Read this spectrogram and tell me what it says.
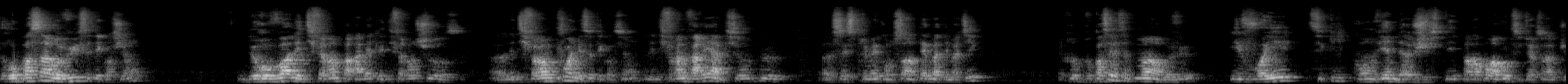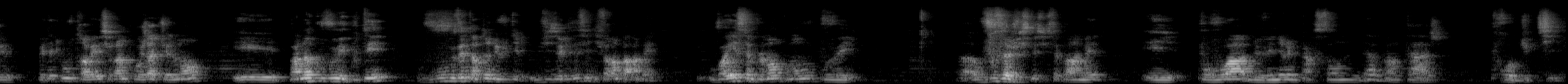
repasser en revue cette équation, de revoir les différents paramètres, les différentes choses, euh, les différents points de cette équation, les différentes variables, si on peut euh, s'exprimer comme ça en termes mathématiques. Repassez simplement en revue et voyez ce qu'il convient d'ajuster par rapport à votre situation actuelle. Peut-être que vous travaillez sur un projet actuellement et pendant que vous m'écoutez, vous êtes en train de visualiser ces différents paramètres. voyez simplement comment vous pouvez euh, vous ajuster sur ces paramètres et pouvoir devenir une personne davantage productive.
